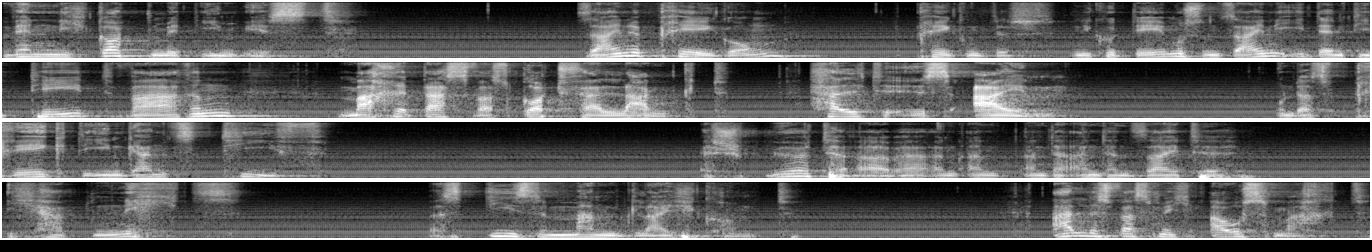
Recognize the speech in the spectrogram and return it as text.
wenn nicht Gott mit ihm ist. Seine Prägung, Prägung des Nikodemus und seine Identität waren, mache das, was Gott verlangt, halte es ein. Und das prägte ihn ganz tief. Er spürte aber an, an, an der anderen Seite, ich habe nichts was diesem Mann gleichkommt. Alles, was mich ausmacht,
